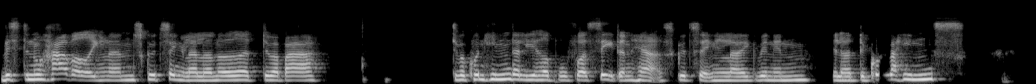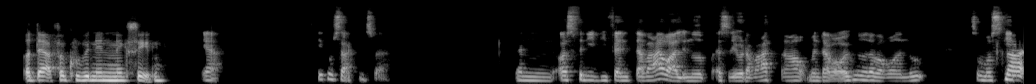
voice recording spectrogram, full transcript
Hvis det nu har været en eller anden skytsengel eller noget, at det var bare... Det var kun hende, der lige havde brug for at se den her skytsengel, og ikke veninden. Eller at det kun var hendes og derfor kunne veninden ikke se den. Ja, det kunne sagtens være. Men også fordi de fandt, der var jo aldrig noget, altså jo, der var et drag, men der var jo ikke noget, der var røget ned. Så måske Nej.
